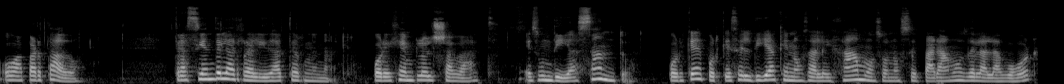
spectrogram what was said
o apartado. Trasciende la realidad terrenal. Por ejemplo, el Shabbat es un día santo. ¿Por qué? Porque es el día que nos alejamos o nos separamos de la labor,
